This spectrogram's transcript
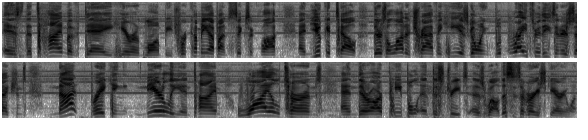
is the time of day here in Long Beach. We're coming up on 6 o'clock, and you can tell there's a lot of traffic. He is going right through these intersections, not breaking nearly in time, wild turns, and there are people in the streets as well. This is a very scary one.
